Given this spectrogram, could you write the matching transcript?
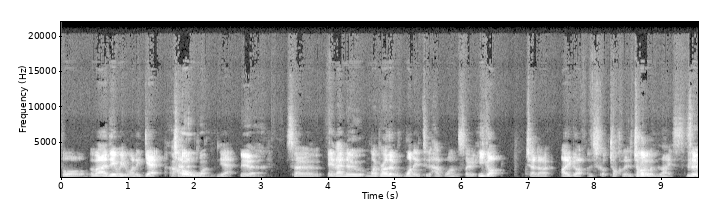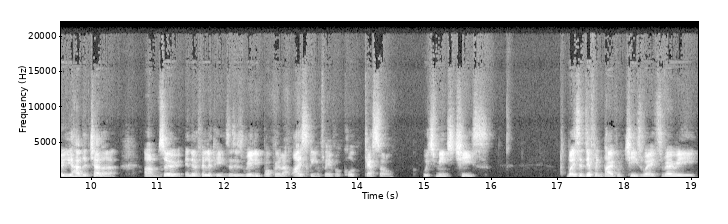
for. Well, I didn't really want to get A whole one. Yeah. Yeah. So, and I know my brother wanted to have one, so he got cheddar. I got I just got chocolate. The chocolate was nice. So Hmm. you have the cheddar. Um, so in the Philippines, there's this really popular ice cream flavor called queso, which means cheese. But it's a different type of cheese where it's very.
